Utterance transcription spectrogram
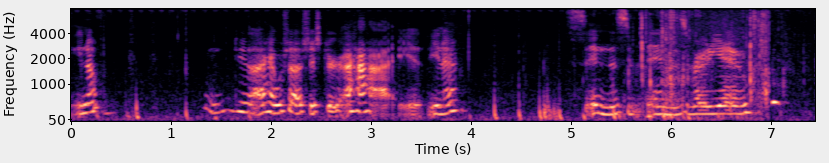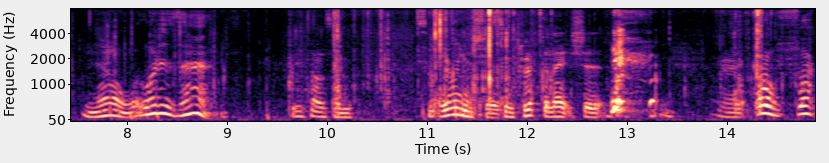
you know? You know, hey, what's up, sister? Ah, ha, ha, you- you know? It's in this in this rodeo. No, what, what is that? You found some Some alien shit. some kryptonite shit. Alright. Oh fuck!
